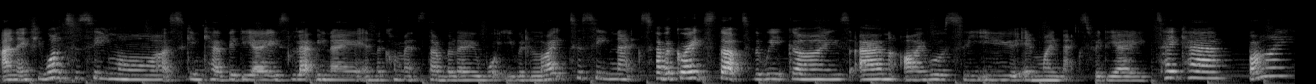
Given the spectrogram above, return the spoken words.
and if you want to see more skincare videos let me know in the comments down below what you would like to see next. Have a great start to the week guys and I will see you in my next video. Take care, bye!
